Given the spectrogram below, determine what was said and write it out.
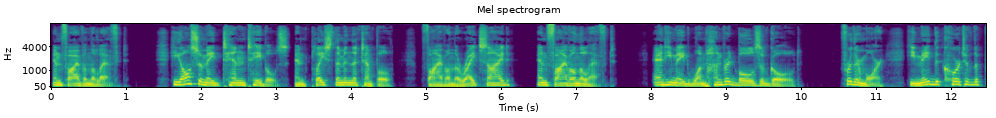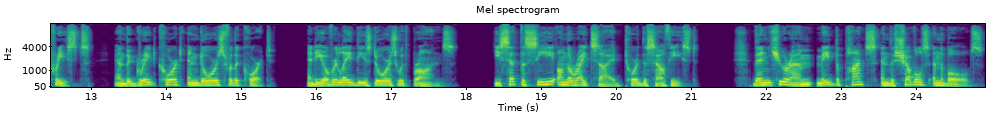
and five on the left. He also made ten tables, and placed them in the temple, five on the right side and five on the left. And he made one hundred bowls of gold. Furthermore, he made the court of the priests, and the great court and doors for the court, and he overlaid these doors with bronze. He set the sea on the right side toward the southeast. Then Huram made the pots and the shovels and the bowls.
